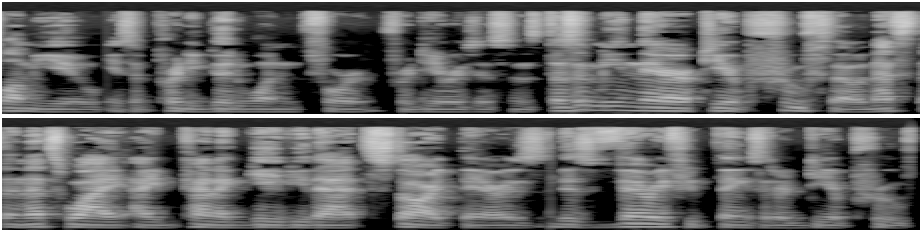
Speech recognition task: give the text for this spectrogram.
plum yew is a pretty good one for for deer resistance. Doesn't mean they're deer proof though. That's and that's why I kind of gave you that start. There is there's very few things that are deer proof.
